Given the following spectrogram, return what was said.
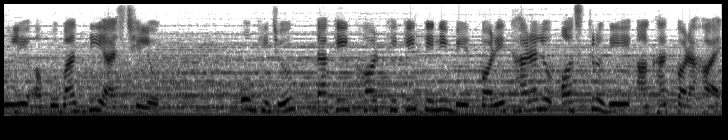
বলে অপবাদ দিয়ে আসছিল। অভিযোগ, তাকে ঘর থেকে টেনে বের করে ধারালো অস্ত্র দিয়ে আঘাত করা হয়।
